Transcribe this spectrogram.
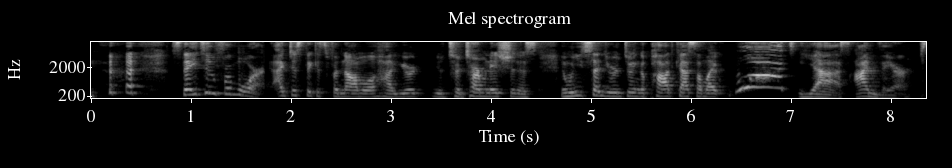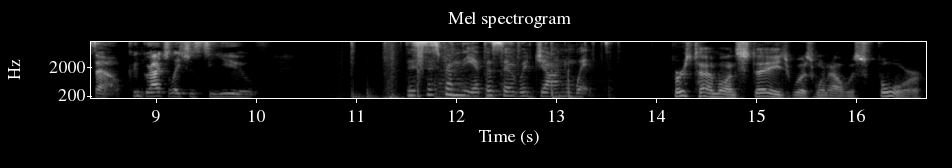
stay tuned for more. I just think it's phenomenal how your your determination is. And when you said you were doing a podcast, I'm like, what? Yes, I'm there. So congratulations to you. This is from the episode with John Witt. First time on stage was when I was four,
